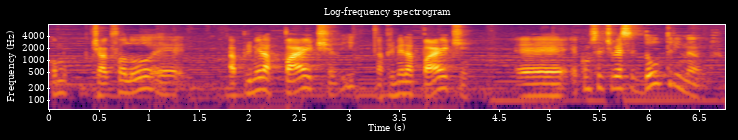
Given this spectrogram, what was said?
como o Thiago falou, é, a primeira parte a primeira parte é, é como se ele estivesse doutrinando.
